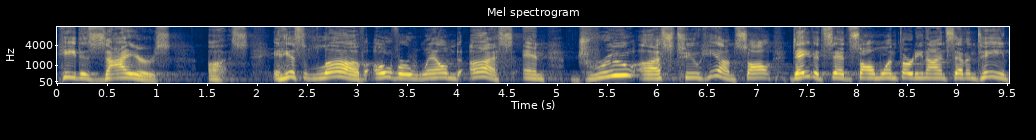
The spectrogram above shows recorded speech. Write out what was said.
He desires us. And his love overwhelmed us and drew us to him. Psalm, David said, Psalm 139 17,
